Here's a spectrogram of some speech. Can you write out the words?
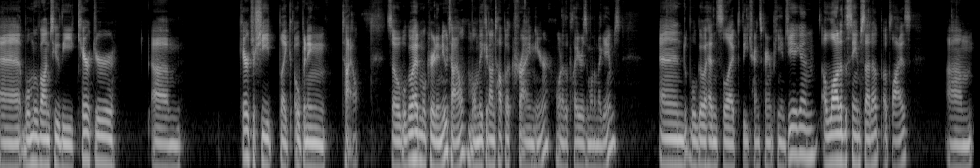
Uh, we'll move on to the character um, character sheet like opening tile. So we'll go ahead and we'll create a new tile. We'll make it on top of Crine here, one of the players in one of my games. And we'll go ahead and select the transparent PNG again. A lot of the same setup applies. Um,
